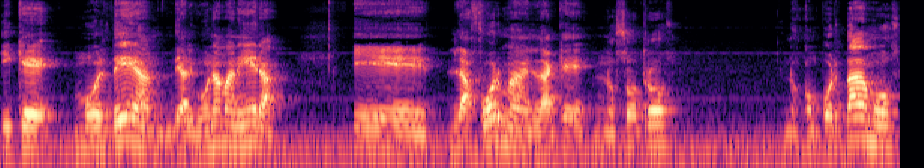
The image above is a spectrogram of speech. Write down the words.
y que moldean de alguna manera eh, la forma en la que nosotros nos comportamos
